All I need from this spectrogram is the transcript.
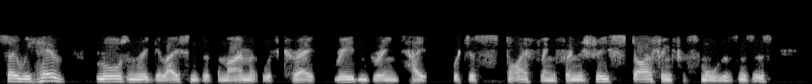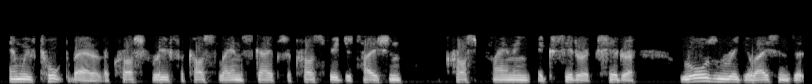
So we have laws and regulations at the moment which create red and green tape, which is stifling for industry, stifling for small businesses. And we've talked about it across reef, across landscapes, across vegetation, across planning, etc., etc laws and regulations that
